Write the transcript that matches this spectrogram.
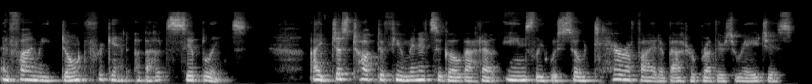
And finally, don't forget about siblings. I just talked a few minutes ago about how Ainsley was so terrified about her brother's rages.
